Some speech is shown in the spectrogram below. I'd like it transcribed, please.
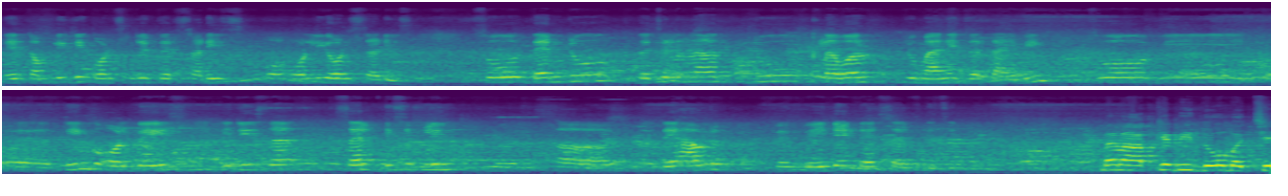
They completely concentrate their studies only on studies. So then too, the children are too clever to manage their timing. So we uh, think always it is the self-discipline uh, they have to ma'am आपके भी दो बच्चे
